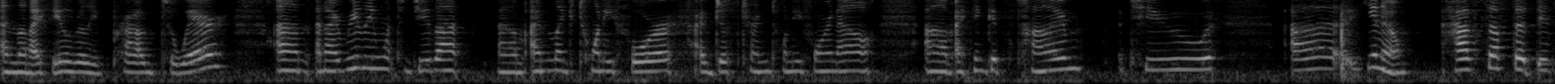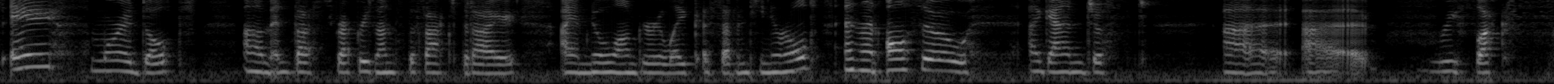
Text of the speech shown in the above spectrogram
and that I feel really proud to wear. Um, and I really want to do that. Um, I'm like 24, I've just turned 24 now. Um, I think it's time to uh, you know, have stuff that is A, more adult, um, and thus represents the fact that I, I am no longer like a 17 year old. And then also, again, just uh, uh, reflects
